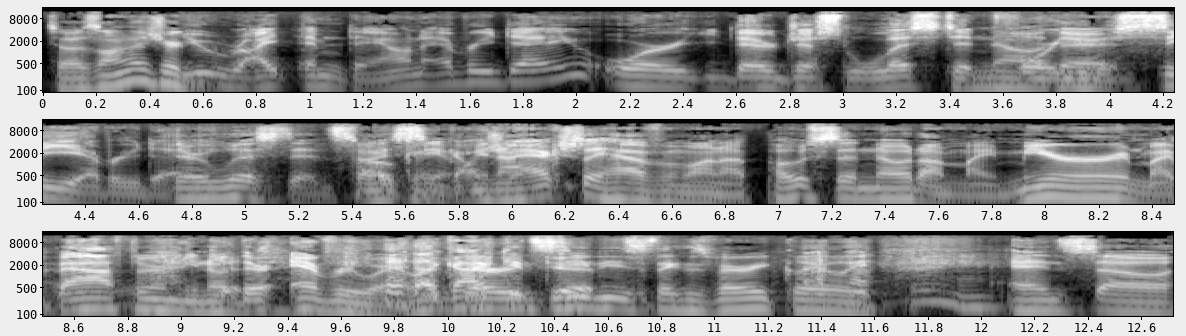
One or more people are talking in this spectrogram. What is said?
So as long as you're you write them down every day, or they're just listed no, for you to see every day? They're listed, so okay, I see them. Gotcha. I mean, I actually have them on a post-it note on my mirror in my bathroom. Like you know, it. they're everywhere. Like I can good. see these things very clearly, and so.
